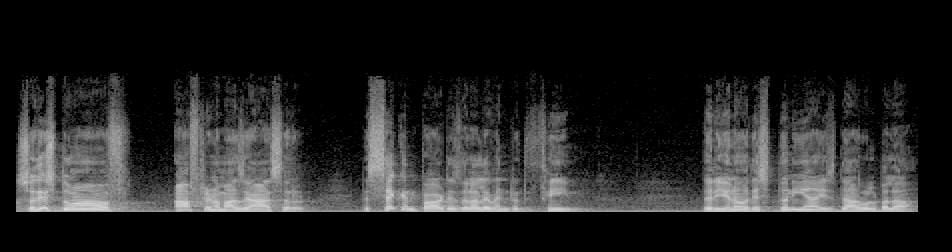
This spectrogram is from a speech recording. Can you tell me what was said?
So this dua of after namaz asr, the second part is relevant to the theme that you know this dunya is darul bala.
